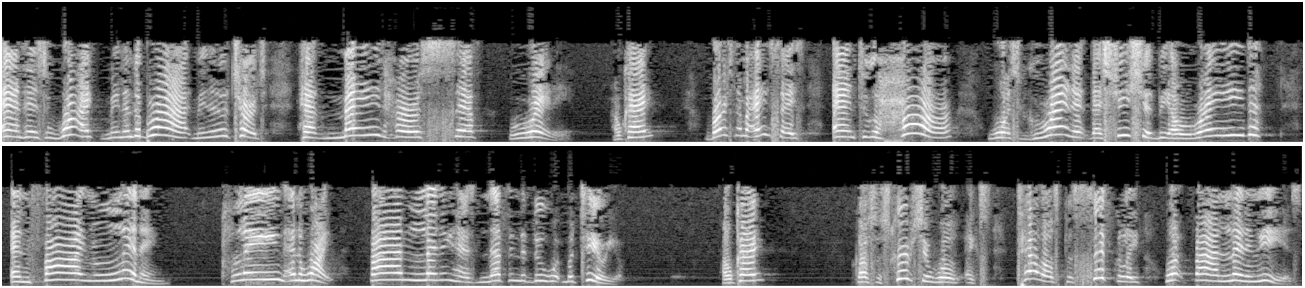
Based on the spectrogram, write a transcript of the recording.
And his wife, meaning the bride, meaning the church, hath made herself ready. Okay? Verse number 8 says, And to her was granted that she should be arrayed in fine linen, clean and white. Fine linen has nothing to do with material. Okay? Because the scripture will ex- tell us specifically what fine linen is.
